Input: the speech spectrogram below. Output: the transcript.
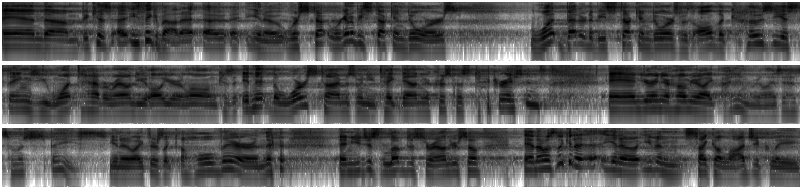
And um, because uh, you think about it, uh, you know, we're stuck, we're going to be stuck indoors what better to be stuck indoors with all the coziest things you want to have around you all year long? Because isn't it the worst time is when you take down your Christmas decorations and you're in your home, you're like, I didn't realize I had so much space. You know, like there's like a hole there and there, and you just love to surround yourself. And I was looking at, you know, even psychologically,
